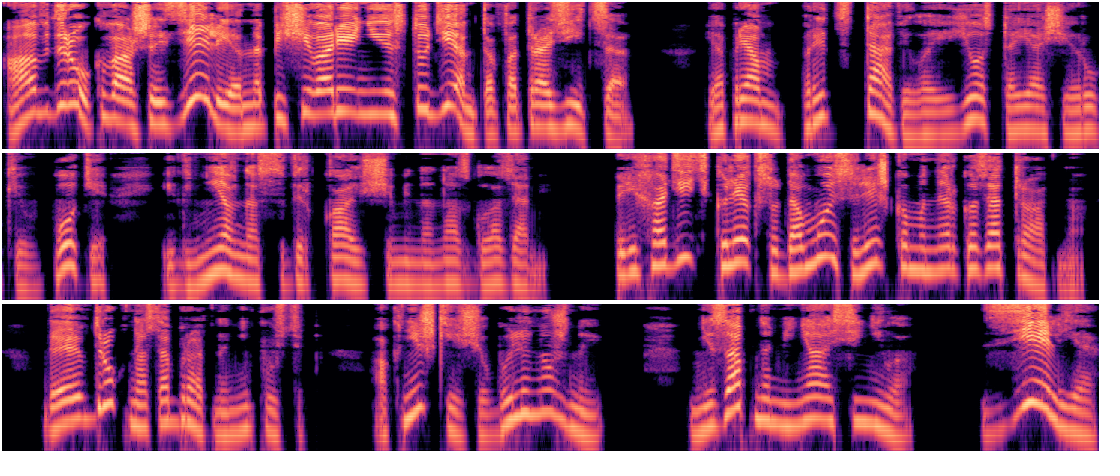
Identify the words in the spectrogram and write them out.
А вдруг ваше зелье на пищеварении студентов отразится? Я прям представила ее стоящие руки в боки и гневно сверкающими на нас глазами. Переходить к Лексу домой слишком энергозатратно. Да и вдруг нас обратно не пустят. А книжки еще были нужны. Внезапно меня осенило. Зелье!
